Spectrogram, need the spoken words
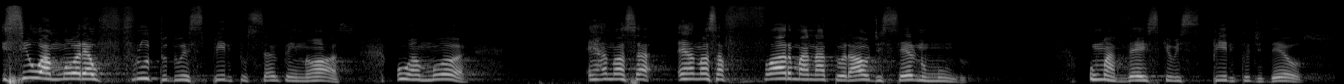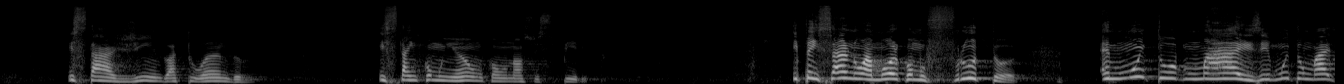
E se o amor é o fruto do Espírito Santo em nós, o amor é a nossa é a nossa forma natural de ser no mundo. Uma vez que o Espírito de Deus está agindo, atuando, está em comunhão com o nosso espírito. E pensar no amor como fruto é muito mais e muito mais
